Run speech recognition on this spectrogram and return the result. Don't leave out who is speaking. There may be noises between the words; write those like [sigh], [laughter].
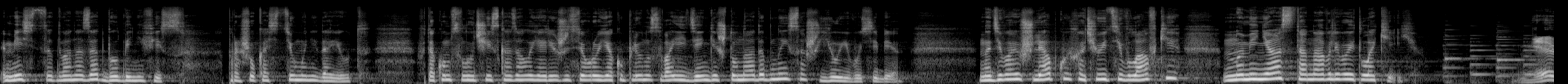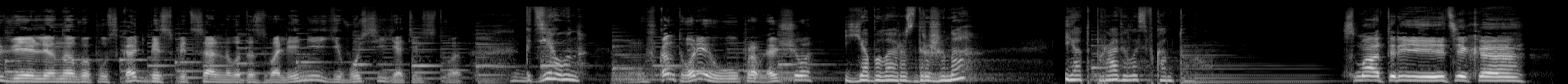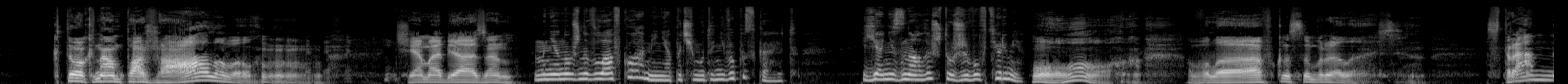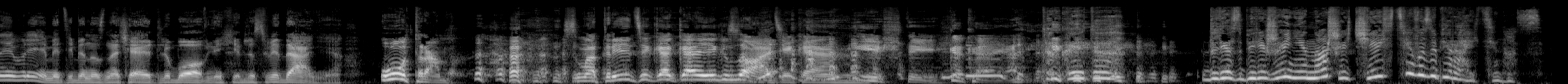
Speaker 1: Месяца два назад был бенефис. Прошу, костюмы не дают. В таком случае, сказала я режиссеру, я куплю на свои деньги, что надобно, и сошью его себе. Надеваю шляпку и хочу идти в лавки, но меня останавливает лакей.
Speaker 2: Не велено выпускать без специального дозволения его сиятельства.
Speaker 1: Где он?
Speaker 2: В конторе у управляющего.
Speaker 1: Я была раздражена и отправилась в контору.
Speaker 3: Смотрите-ка, кто к нам пожаловал. [laughs] Чем обязан?
Speaker 1: Мне нужно в лавку, а меня почему-то не выпускают. Я не знала, что живу в тюрьме.
Speaker 3: О, в лавку собралась. Странное время тебе назначают любовники для свидания. Утром. [laughs] Смотрите, какая экзотика.
Speaker 4: Ишь ты, какая.
Speaker 1: Так это для сбережения нашей чести вы запираете нас?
